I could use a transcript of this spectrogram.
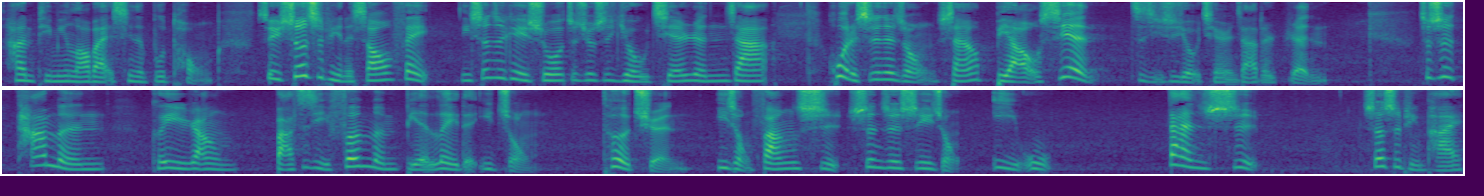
和平民老百姓的不同，所以奢侈品的消费，你甚至可以说这就是有钱人家，或者是那种想要表现自己是有钱人家的人，就是他们可以让把自己分门别类的一种特权、一种方式，甚至是一种义务。但是，奢侈品牌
